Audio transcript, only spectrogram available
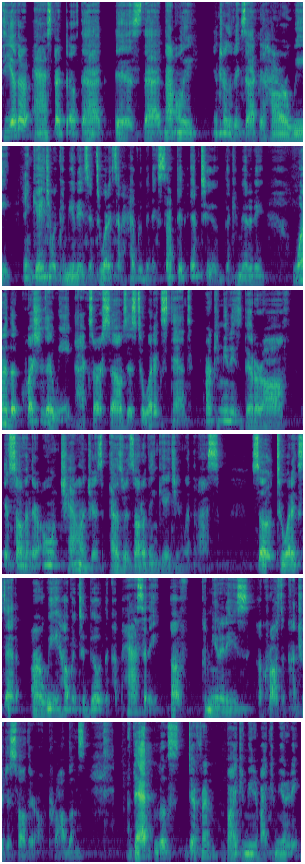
The other aspect of that is that not only in terms of exactly how are we engaging with communities and to what extent have we been accepted into the community, one of the questions that we ask ourselves is to what extent are communities better off in solving their own challenges as a result of engaging with us? So, to what extent are we helping to build the capacity of communities across the country to solve their own problems? That looks different by community by community,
